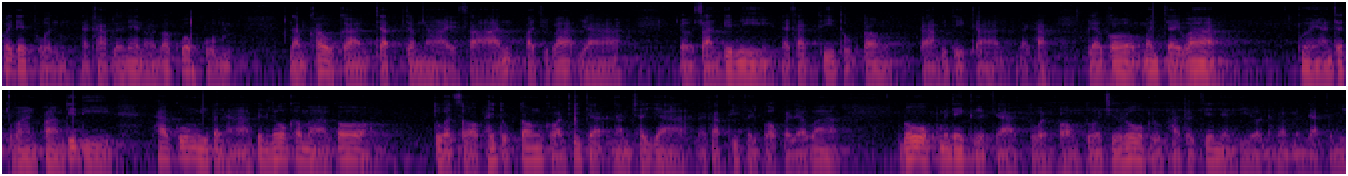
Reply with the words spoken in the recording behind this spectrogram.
ค่อยได้ผลนะครับ และแน่นอนว่าควบคุมนำเข้าการจัดจำหน่ายสารปัจจิวะยาสารเคมีนะครับที่ถูกต้องตามวิธีการนะครับ แล้วก็มั่นใจว่าบริหารจัดการฟาร์มที่ดี ถ้ากุ้งมีปัญหาเป็นโรคเข้ามาก็ตรวจสอบให้ถูกต้องก่อนที่จะนำใช้ยานะครับ ที่เคยบอกไปแล้วว่า โรคไม่ได้เกิดจากตัวจของตัวเชื้อโรคหรือพาโทเจนอย่างเดียวนะครับ มันอาจจะมี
